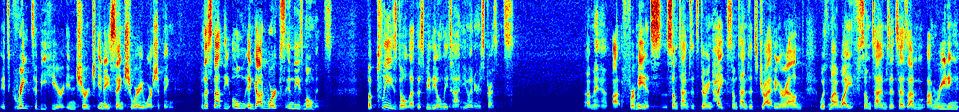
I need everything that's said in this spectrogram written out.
it's great to be here in church, in a sanctuary worshiping. But that's not the only, and God works in these moments. But please don't let this be the only time you enter his presence. I mean, for me, it's sometimes it's during hikes, sometimes it's driving around with my wife, sometimes it's as I'm, I'm reading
